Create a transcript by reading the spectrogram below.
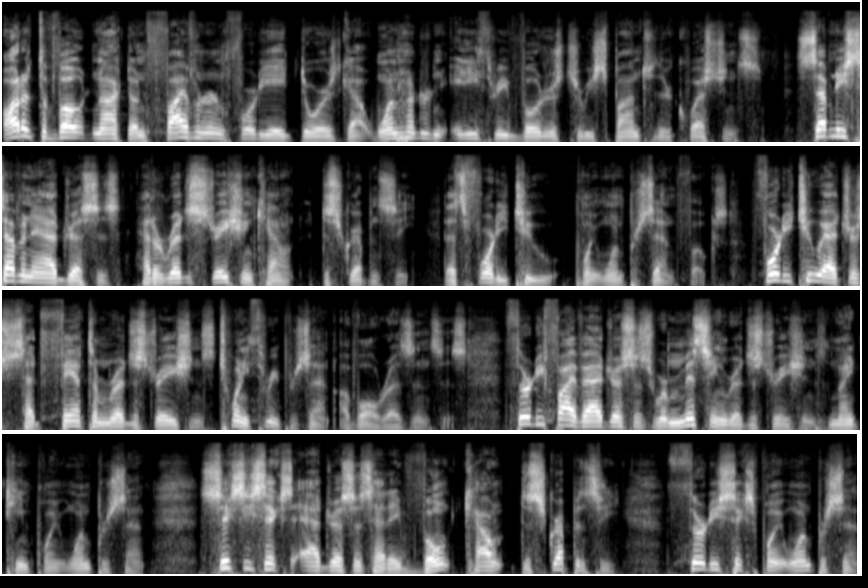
Audit the Vote knocked on 548 doors, got 183 voters to respond to their questions. 77 addresses had a registration count discrepancy. That's 42.1%, folks. 42 addresses had phantom registrations, 23% of all residences. 35 addresses were missing registrations, 19.1%. 66 addresses had a vote count discrepancy, 36.1%.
